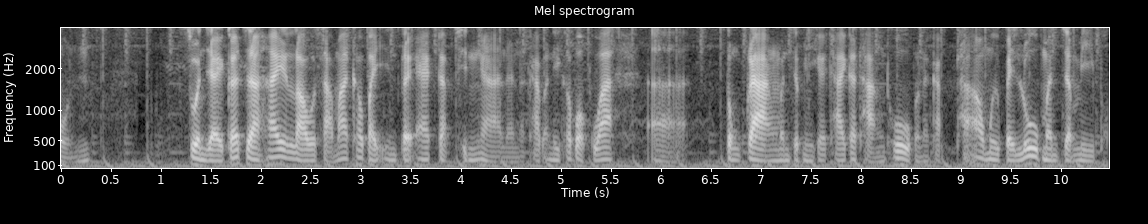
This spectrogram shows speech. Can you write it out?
งน ส่วนใหญ่ก็จะให้เราสามารถเข้าไป interact กับชิ้นงานนะครับ อันนี้เขาบอกว่าตรงกลางมันจะมีคล้ายๆกระถางธูปนะครับ ถ้าเอามือไปลูบมันจะมีผ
